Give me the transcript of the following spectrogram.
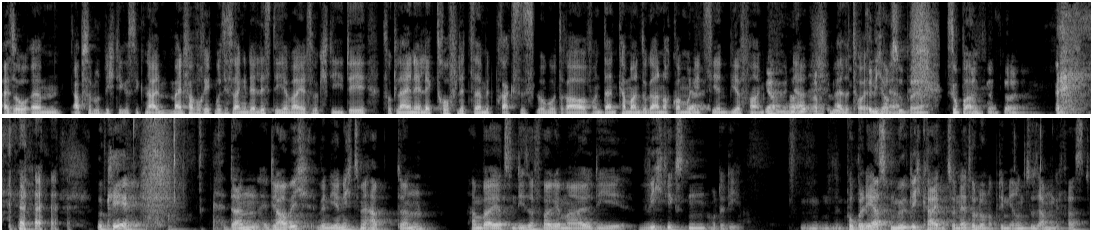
also ähm, absolut wichtiges Signal. Mein Favorit muss ich sagen in der Liste hier war jetzt wirklich die Idee, so kleine Elektroflitzer mit Praxislogo drauf und dann kann man sogar noch kommunizieren, ja. wir fahren ja, grün. Also, ja, also toll. Finde ich auch ja. super. Ja. Super. Okay. Dann glaube ich, wenn ihr nichts mehr habt, dann haben wir jetzt in dieser Folge mal die wichtigsten oder die populärsten Möglichkeiten zur Nettolohnoptimierung zusammengefasst.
